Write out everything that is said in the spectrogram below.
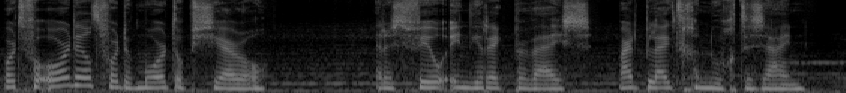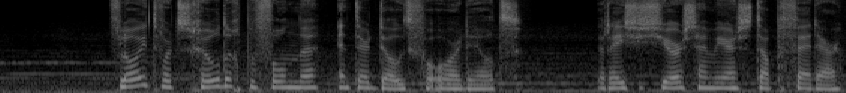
wordt veroordeeld voor de moord op Cheryl. Er is veel indirect bewijs, maar het blijkt genoeg te zijn. Floyd wordt schuldig bevonden en ter dood veroordeeld. De regisseurs zijn weer een stap verder.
